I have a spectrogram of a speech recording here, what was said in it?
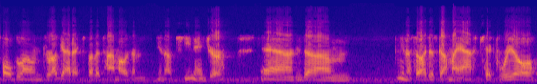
full blown drug addict by the time I was a, you know, teenager. And, um, you know, so I just got my ass kicked real,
